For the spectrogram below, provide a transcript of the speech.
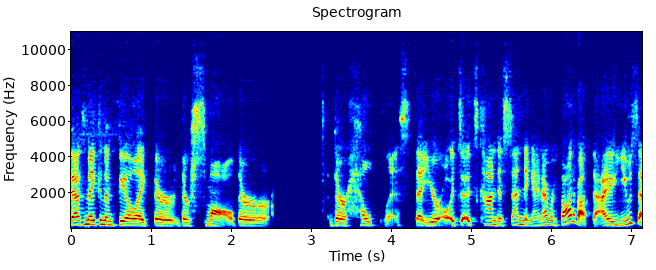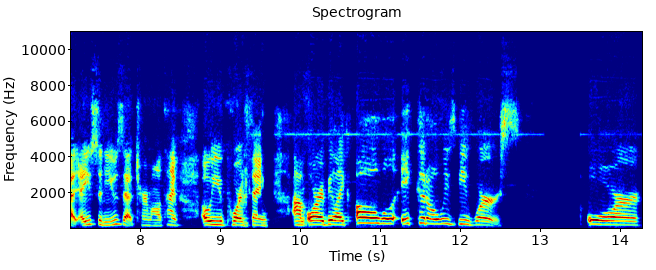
that's making them feel like they're they're small, they're they're helpless. That you're it's it's condescending. I never thought about that. I use that. I used to use that term all the time. Oh, you poor thing, um, or I'd be like, "Oh, well, it could always be worse," or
